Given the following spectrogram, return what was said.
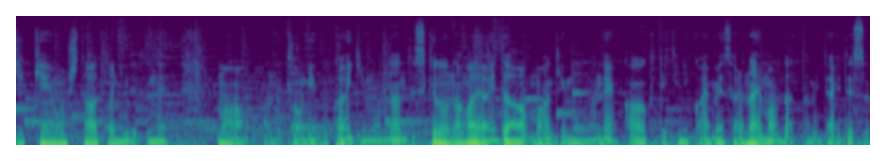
実験をした後にですねまああの興味深い疑問なんですけど長い間まあ疑問はね科学的に解明されないままだったみたいです。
